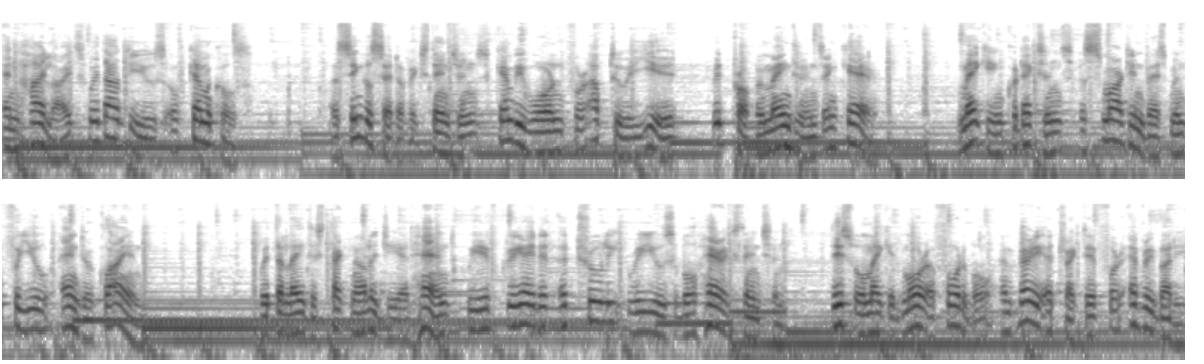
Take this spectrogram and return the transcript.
and highlights without the use of chemicals. A single set of extensions can be worn for up to a year with proper maintenance and care, making Connections a smart investment for you and your client. With the latest technology at hand, we have created a truly reusable hair extension. This will make it more affordable and very attractive for everybody.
